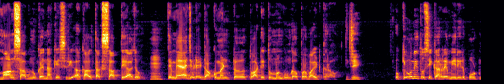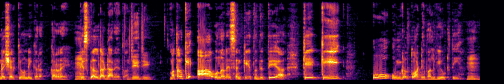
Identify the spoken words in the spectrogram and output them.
ਮਾਨ ਸਾਹਿਬ ਨੂੰ ਕਹਿਣਾ ਕਿ ਸ੍ਰੀ ਅਕਾਲ ਤਖਤ ਸਾਹਿਬ ਤੇ ਆ ਜਾਓ ਤੇ ਮੈਂ ਜਿਹੜੇ ਡਾਕੂਮੈਂਟ ਤੁਹਾਡੇ ਤੋਂ ਮੰਗੂੰਗਾ ਉਹ ਪ੍ਰੋਵਾਈਡ ਕਰਾਓ। ਜੀ। ਉਹ ਕਿਉਂ ਨਹੀਂ ਤੁਸੀਂ ਕਰ ਰਹੇ? ਮੇਰੀ ਰਿਪੋਰਟ ਨਸ਼ਰ ਕਿਉਂ ਨਹੀਂ ਕਰ ਰਹੇ? ਕਿਸ ਗੱਲ ਦਾ ਡਰ ਹੈ ਤੁਹਾਨੂੰ? ਜੀ ਜੀ। ਮਤਲਬ ਕਿ ਆ ਉਹਨਾਂ ਨੇ ਸੰਕੇਤ ਦਿੱਤੇ ਆ ਕਿ ਕੀ ਉਹ ਉਂਗਲ ਤੁਹਾਡੇ ਵੱਲ ਵੀ ਉੱਠਦੀ ਹੈ।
